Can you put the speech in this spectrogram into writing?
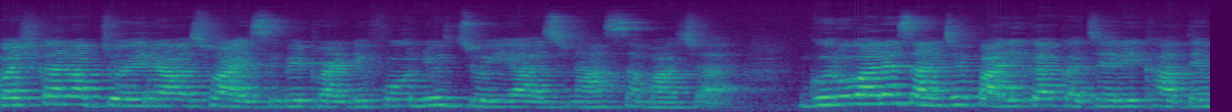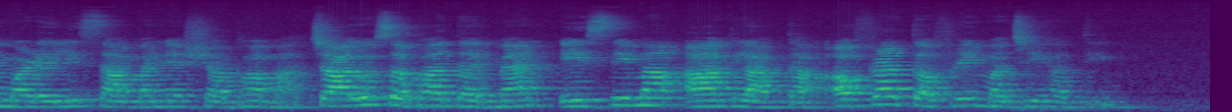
નમસ્કાર, આપ જોઈ રહ્યા છો આઈસીબી ટ્વેન્ટી ફોર ન્યૂઝ. જોઈએ આજના સમાચાર. ગુરુવારે સાંજે પાલિકા કચેરી ખાતે મળેલી સામાન્ય સભામાં ચાલુ સભા દરમિયાન એસીમાં આગ લાગતા અફરાતફરી મચી હતી.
